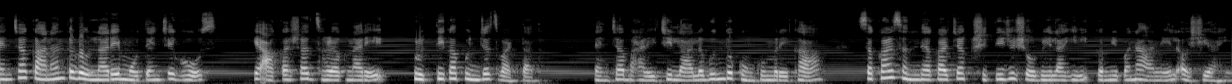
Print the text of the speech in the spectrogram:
त्यांच्या कानांत डोलणारे मोत्यांचे घोस हे आकाशात झळकणारे कृत्तिकापुंजच वाटतात. त्यांच्या भाळीची लालबुंद कुंकुम रेखा सकाळ संध्याकाळच्या क्षितिज शोभेलाही कमीपणा आणेल अशी आहे.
